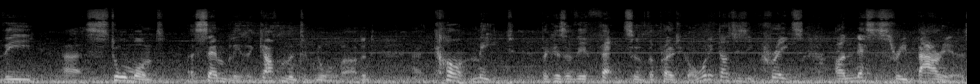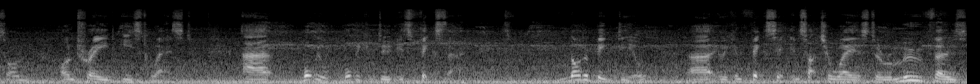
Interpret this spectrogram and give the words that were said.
the Stormont Assembly, the government of Northern Ireland, can't meet because of the effects of the protocol. What it does is it creates unnecessary barriers on, on trade east-west. Uh, what, we, what we can do is fix that. It's not a big deal. Uh, we can fix it in such a way as to remove those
